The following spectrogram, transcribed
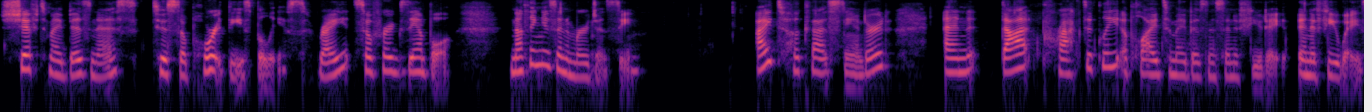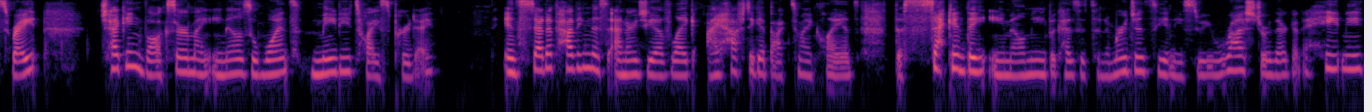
shift my business to support these beliefs, right? So, for example, nothing is an emergency. I took that standard and that practically applied to my business in a few days in a few ways, right? Checking Voxer my emails once, maybe twice per day. Instead of having this energy of like, I have to get back to my clients the second they email me because it's an emergency, it needs to be rushed, or they're gonna hate me,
